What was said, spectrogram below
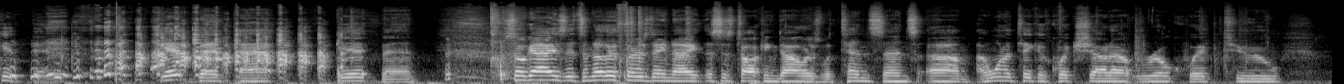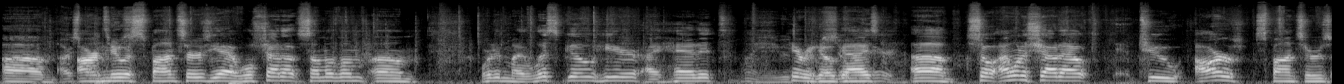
Get bent. Get bent, Pat. Get bent. So, guys, it's another Thursday night. This is Talking Dollars with 10 cents. Um, I want to take a quick shout out, real quick, to um, Our our, newest sponsors. Yeah, we'll shout out some of them. Um, where did my list go here? I had it. Here we go, so guys. Um, so I want to shout out to our sponsors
